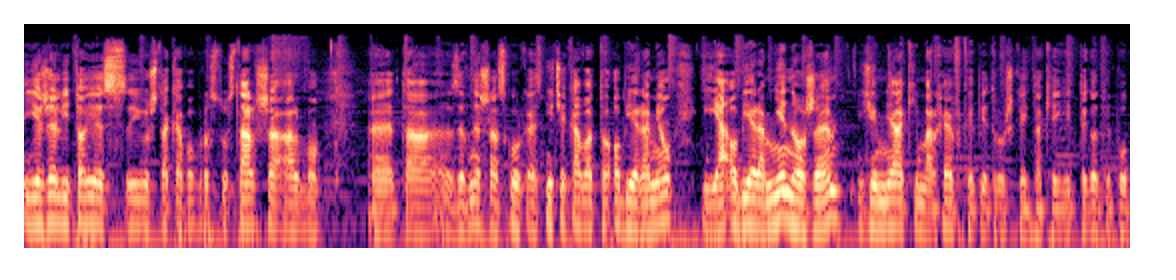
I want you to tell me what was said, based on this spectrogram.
Jeżeli to jest już taka po prostu starsza albo e, ta zewnętrzna skórka jest nieciekawa, to obieram ją. Ja obieram nie nożem ziemniaki, marchewkę, pietruszkę i takie tego typu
